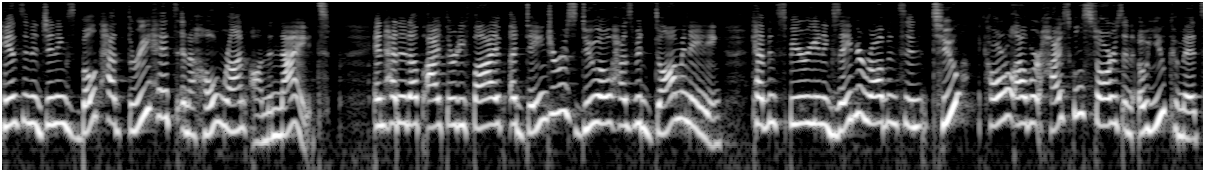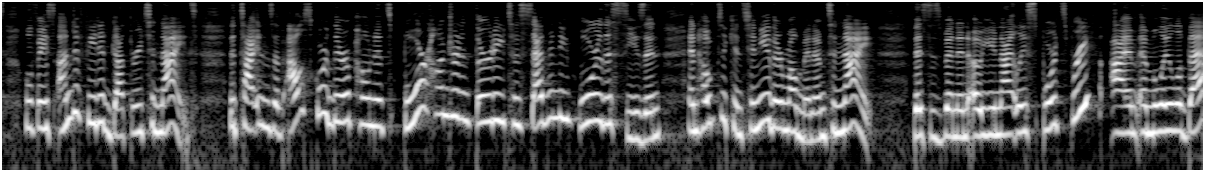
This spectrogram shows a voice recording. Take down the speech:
Hansen and Jennings both had three hits and a home run on the night. And headed up I-35, a dangerous duo has been dominating. Kevin Sperry and Xavier Robinson, two Carl Albert High School stars and OU commits, will face undefeated Guthrie tonight. The Titans have outscored their opponents 430 to 74 this season and hope to continue their momentum tonight. This has been an OU Nightly Sports Brief. I am Emily LaBeth.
